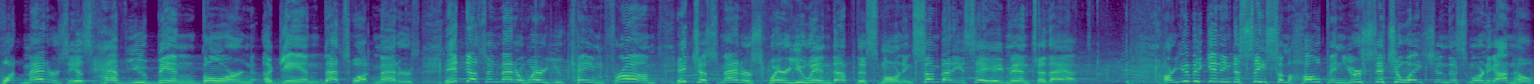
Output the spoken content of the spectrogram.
What matters is, have you been born again? That's what matters. It doesn't matter where you came from, it just matters where you end up this morning. Somebody say amen to that. Are you beginning to see some hope in your situation this morning? I know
